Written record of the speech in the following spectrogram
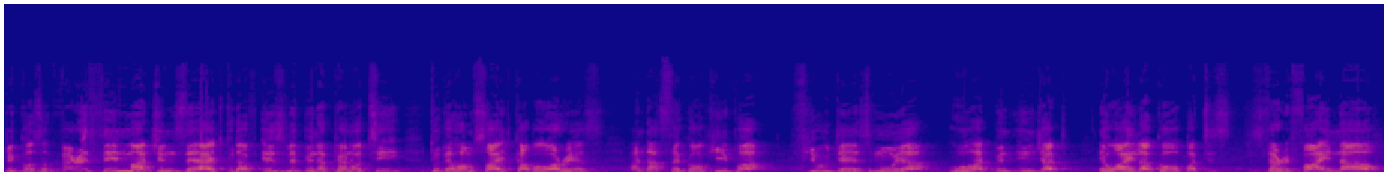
because of very thin margins there. It could have easily been a penalty to the home side Kabwe Warriors. And that's the goalkeeper, few days Muya, who had been injured a while ago, but is, is very fine now.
